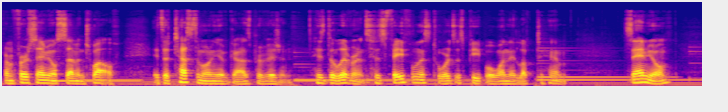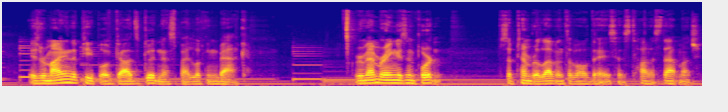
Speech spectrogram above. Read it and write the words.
From 1 Samuel 7:12, it's a testimony of God's provision, his deliverance, his faithfulness towards his people when they look to him. Samuel is reminding the people of God's goodness by looking back. Remembering is important. September 11th of all days has taught us that much.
